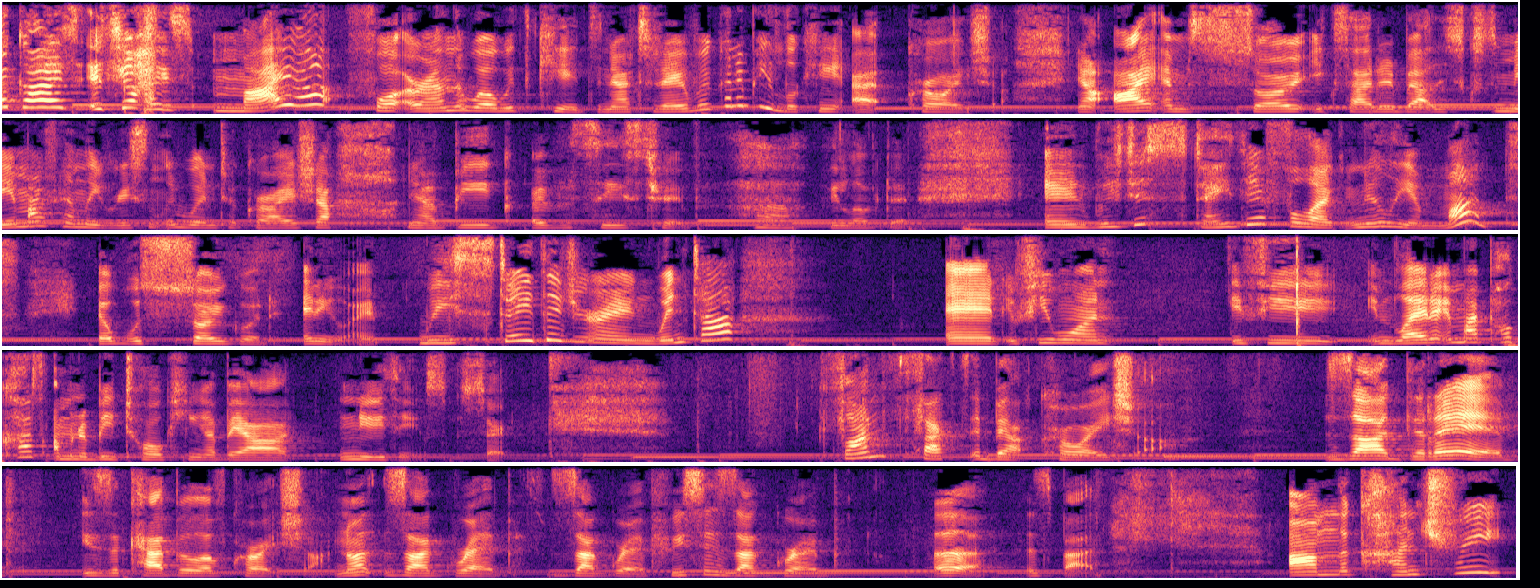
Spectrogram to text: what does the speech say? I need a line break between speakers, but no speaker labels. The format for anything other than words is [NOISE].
Hi guys, it's your host Maya for Around the World with Kids. Now today we're going to be looking at Croatia. Now I am so excited about this because me and my family recently went to Croatia on our big overseas trip. We loved it. And we just stayed there for like nearly a month. It was so good. Anyway, we stayed there during winter. And if you want, if you in later in my podcast, I'm going to be talking about new things. So, fun facts about Croatia. Zagreb is the capital of Croatia, not Zagreb. Zagreb. Who says Zagreb? Ugh, it's bad. Um, the country,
